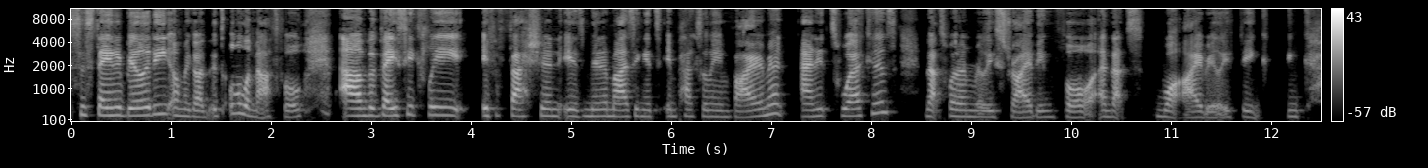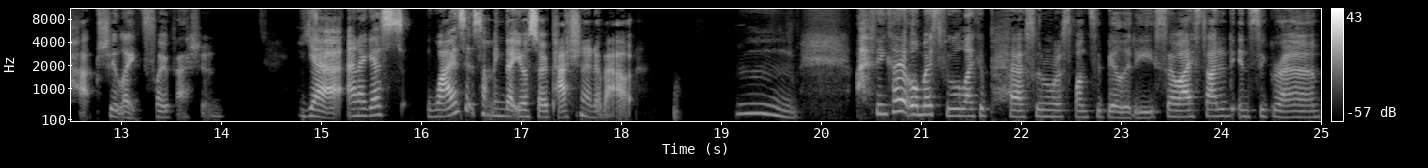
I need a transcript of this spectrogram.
sustainability. Oh my God, it's all a mouthful. Um, but basically, if a fashion is minimizing its impact on the environment and its workers, that's what I'm really striving for. And that's what I really think encapsulates slow fashion. Yeah. And I guess, why is it something that you're so passionate about? Hmm. I think I almost feel like a personal responsibility. So I started Instagram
